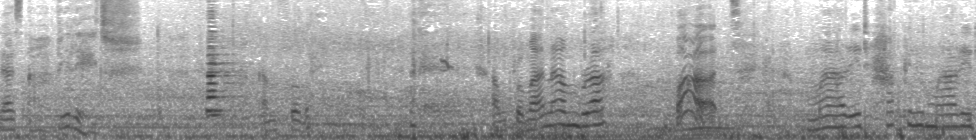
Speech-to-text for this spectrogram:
That's our village. I'm from I'm from Anambra, but married, happily married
